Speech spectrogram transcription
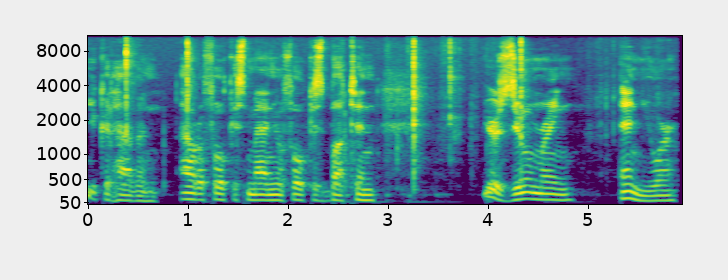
you could have an autofocus manual focus button, your zoom ring, and your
